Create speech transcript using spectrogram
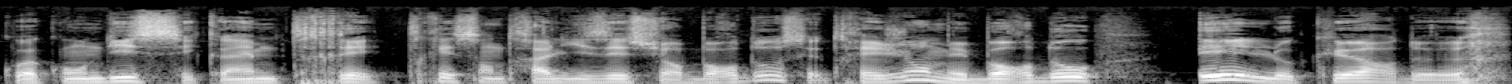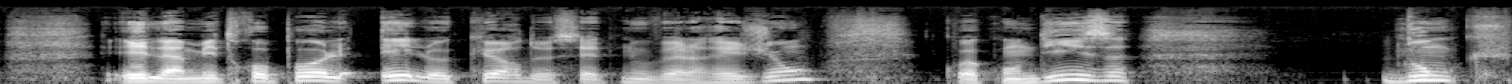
quoi qu'on dise, c'est quand même très, très centralisé sur Bordeaux, cette région, mais Bordeaux est le cœur de, et la métropole est le cœur de cette nouvelle région, quoi qu'on dise. Donc,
